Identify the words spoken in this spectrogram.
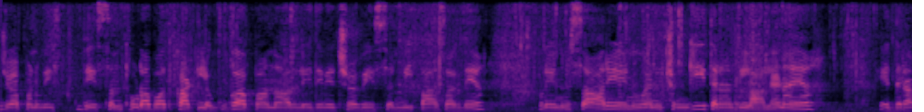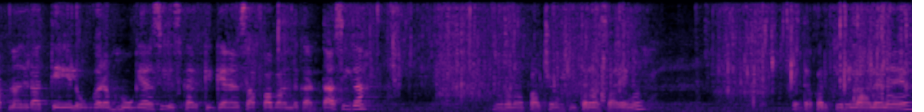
ਜੋ ਆਪਾਂ ਨੂੰ ਵੇਸਨ ਥੋੜਾ ਬਹੁਤ ਘੱਟ ਲੱਗੂਗਾ, ਆਪਾਂ ਨਾਲ ਇਹਦੇ ਵਿੱਚ ਵੇਸਨ ਵੀ ਪਾ ਸਕਦੇ ਆ ਹੁਣ ਇਹਨੂੰ ਸਾਰੇ ਨੂੰ ਇਹਨੂੰ ਚੰਗੀ ਤਰ੍ਹਾਂ ਰਲਾ ਲੈਣਾ ਆ। ਇੱਧਰ ਆਪਣਾ ਜਿਹੜਾ ਤੇਲ ਉਹ ਗਰਮ ਹੋ ਗਿਆ ਸੀ, ਇਸ ਕਰਕੇ ਗੈਸ ਆਪਾਂ ਬੰਦ ਕਰਤਾ ਸੀਗਾ। ਹੁਣ ਆਪਾਂ ਚੰਗੀ ਤਰ੍ਹਾਂ ਸਾਰੇ ਨੂੰ ਇਦਾਂ ਕਰਕੇ ਰਲਾ ਲੈਣਾ ਆ।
